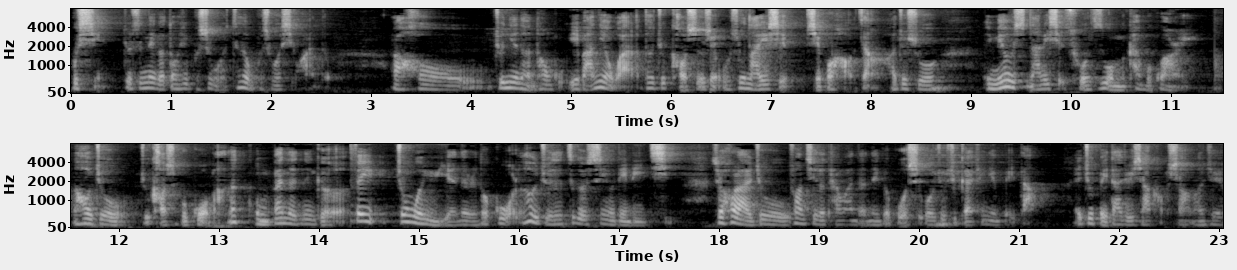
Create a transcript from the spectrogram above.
不行，就是那个东西不是我，真的不是我喜欢的。然后就念得很痛苦，也把它念完了。他就考试的时候，我说哪里写写不好，这样他就说你没有哪里写错，只是我们看不惯而已。然后就就考试不过嘛。那我们班的那个非中文语言的人都过了，然后我觉得这个事情有点离奇，所以后来就放弃了台湾的那个博士，我就去改去念北大。哎，就北大就一下考上，而且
